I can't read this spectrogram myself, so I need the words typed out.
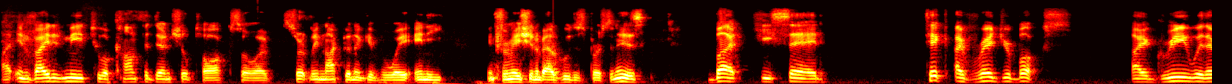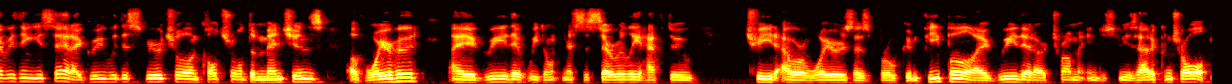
uh, invited me to a confidential talk, so I'm certainly not going to give away any information about who this person is. But he said, Tick, I've read your books. I agree with everything you said. I agree with the spiritual and cultural dimensions of warriorhood. I agree that we don't necessarily have to treat our warriors as broken people. I agree that our trauma industry is out of control.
